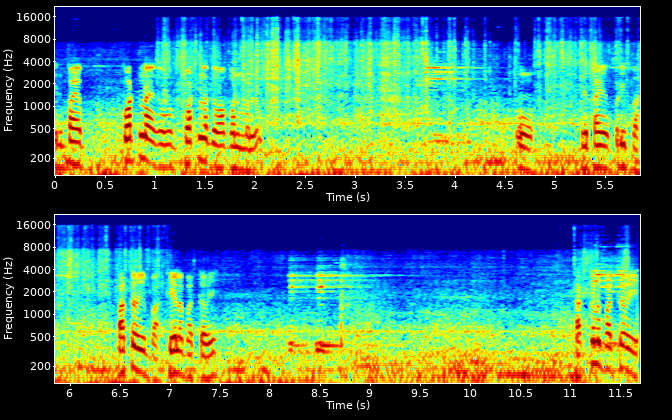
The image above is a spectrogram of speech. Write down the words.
இதுப்பா பொட்டின பொட்டினத்தை ஓப்பன் பண்ணு. ம். இதுப்பா பிடிப்பா பற்ற வைப்பா கீழே பற்ற வை டக்குன்னு பற்ற வை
